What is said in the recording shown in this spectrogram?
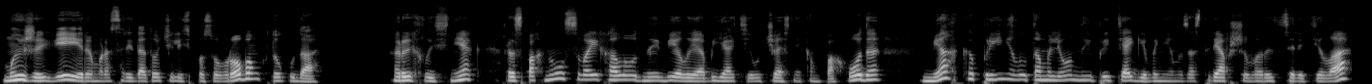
Мы же веером рассредоточились по сугробам кто куда. Рыхлый снег распахнул свои холодные белые объятия участникам похода, мягко принял утомленные притягиванием застрявшего рыцаря тела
